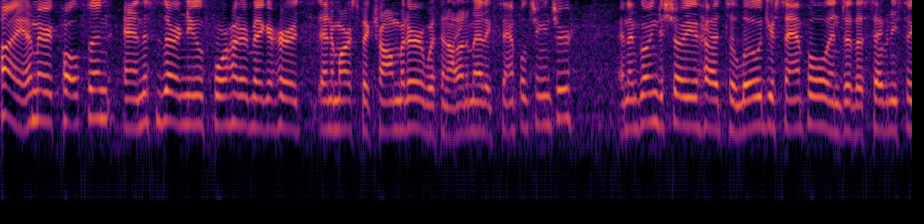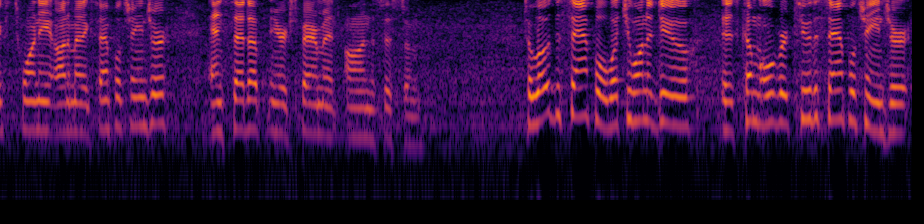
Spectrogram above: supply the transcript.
Hi, I'm Eric Paulson, and this is our new 400 megahertz NMR spectrometer with an automatic sample changer. And I'm going to show you how to load your sample into the 7620 automatic sample changer and set up your experiment on the system. To load the sample, what you want to do is come over to the sample changer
